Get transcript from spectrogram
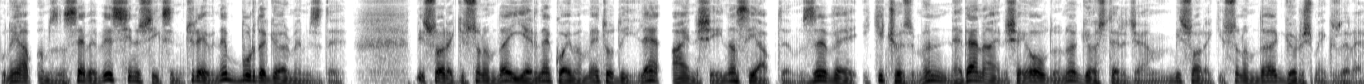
Bunu yapmamızın sebebi sinüs x'in türevini burada görmemizdi. Bir sonraki sunumda yerine koyma metodu ile aynı şeyi nasıl yaptığımızı ve iki çözümün neden aynı şey olduğunu göstereceğim. Bir sonraki sunumda görüşmek üzere.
